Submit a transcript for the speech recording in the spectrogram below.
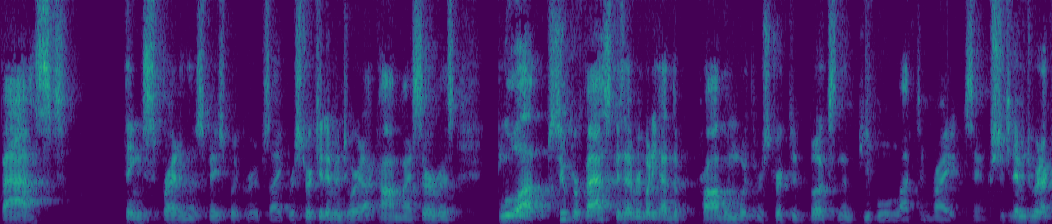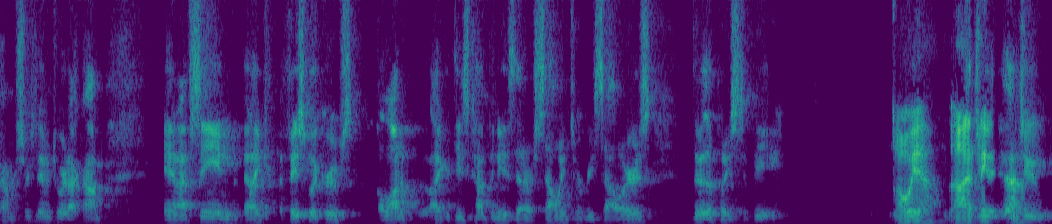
fast things spread in those Facebook groups. Like restrictedinventory.com, my service blew up super fast because everybody had the problem with restricted books and then people left and right saying restrictedinventory.com, restrictedinventory.com. And I've seen like Facebook groups, a lot of like these companies that are selling to resellers, they're the place to be. Oh yeah, I how'd think. You, how'd uh, you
